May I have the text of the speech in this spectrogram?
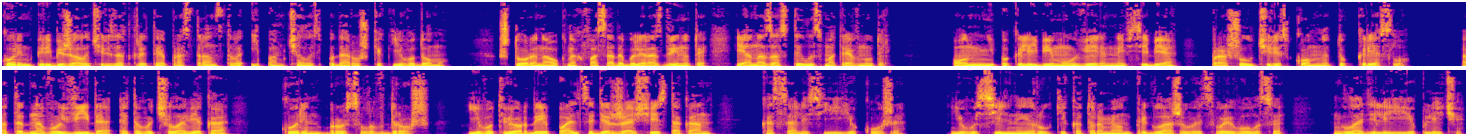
Корин перебежала через открытое пространство и помчалась по дорожке к его дому. Шторы на окнах фасада были раздвинуты, и она застыла, смотря внутрь. Он, непоколебимо уверенный в себе, прошел через комнату к креслу. От одного вида этого человека Корин бросила в дрожь. Его твердые пальцы, держащие стакан, касались ее кожи. Его сильные руки, которыми он приглаживает свои волосы, гладили ее плечи.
